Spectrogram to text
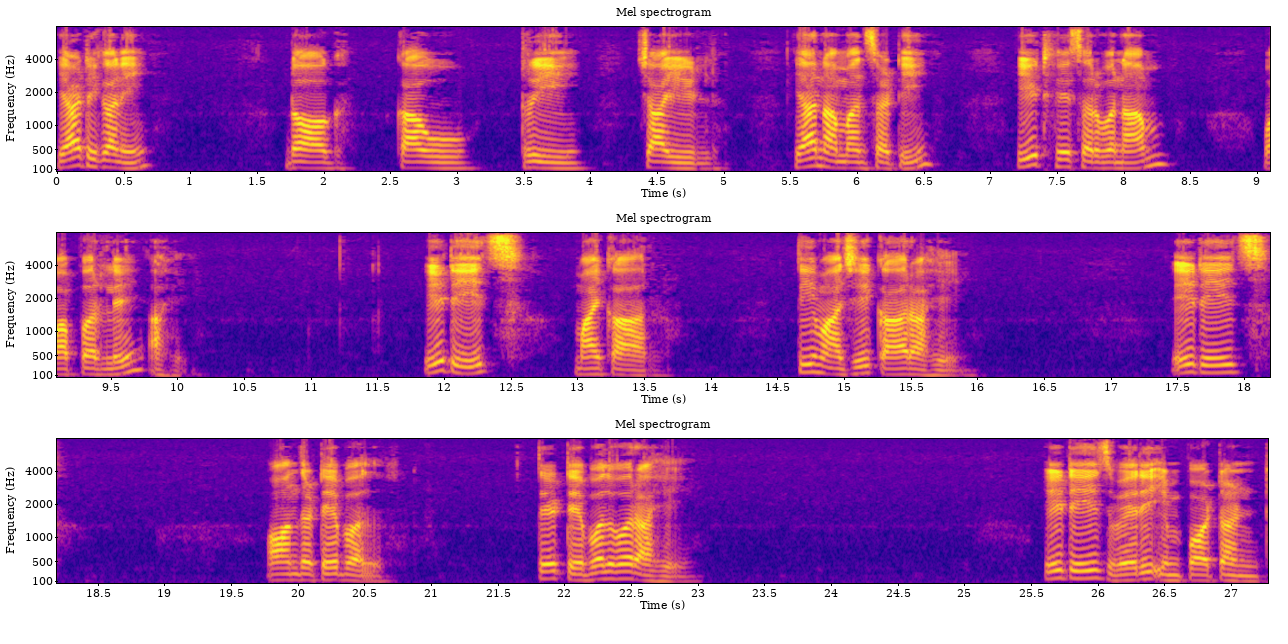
या ठिकाणी डॉग काऊ ट्री चाइल्ड या नामांसाठी इट हे सर्वनाम वापरले आहे. इट इज माय कार ती माझी कार आहे. It is on the table ते टेबलवर आहे. इट इज व्हेरी इम्पॉर्टंट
